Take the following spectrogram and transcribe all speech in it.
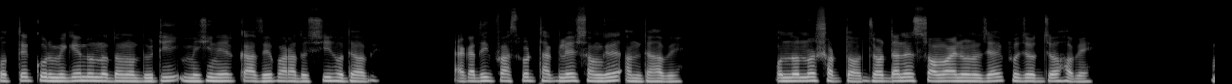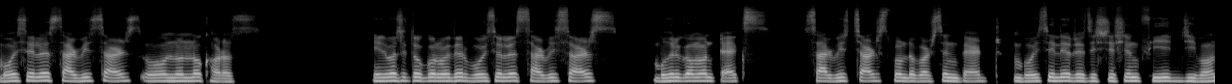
প্রত্যেক কর্মীকে ন্যূনতম দুটি মেশিনের কাজে পারদর্শী হতে হবে। একাধিক পাসপোর্ট থাকলে সঙ্গে আনতে হবে। অন্যান্য শর্ত, জর্দানের শ্রম আইন অনুযায়ী প্রযোজ্য হবে। বইসেলের সার্ভিস চার্জ ও অন্যান্য খরচ। নির্বাচিত কর্মীদের বইসেলের সার্ভিস চার্জ, বহির্গমন ট্যাক্স, সার্ভিস চার্জ পনেরো পার্সেন্ট ব্যাট বইসেলের রেজিস্ট্রেশন ফি, জীবন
